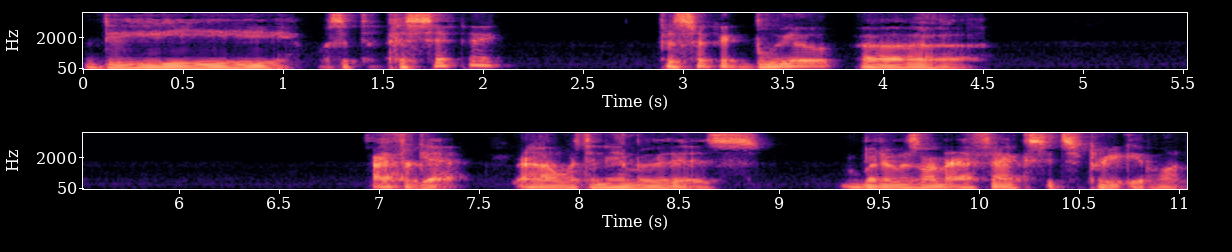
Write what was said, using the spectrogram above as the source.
the was it the Pacific Pacific Blue? Uh, I forget uh, what the name of it is, but it was on FX. It's a pretty good one.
